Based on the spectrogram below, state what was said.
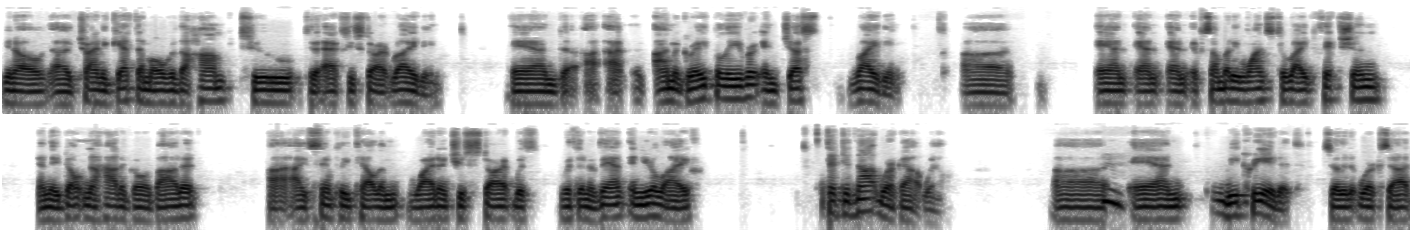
You know, uh, trying to get them over the hump to to actually start writing. And uh, I, am a great believer in just writing. Uh, and and and if somebody wants to write fiction and they don't know how to go about it, I simply tell them, why don't you start with with an event in your life that did not work out well. Uh, mm. And recreate it so that it works out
